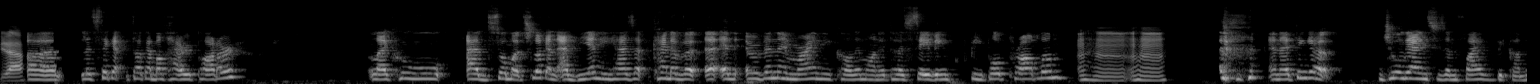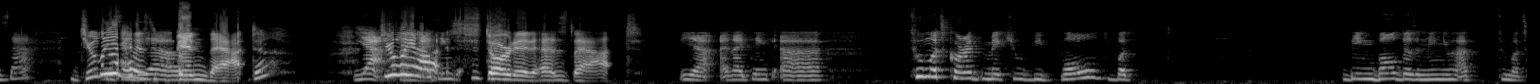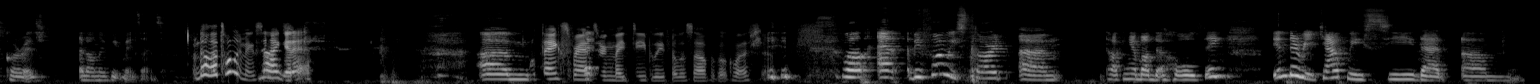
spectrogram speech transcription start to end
yeah. uh let's take a, talk about Harry Potter like who had so much luck and at the end he has a kind of a, a and Irvin and Hermione call him on it a saving people problem Mm-hmm. Mm-hmm. and I think uh, Julia in season five becomes that. Julia This has idea of- been that. Yeah, Julia think, started as that. yeah, and I think uh, too much courage make you be bold, but being bold doesn't mean you have too much courage. I don't know if it makes sense. No, that totally makes sense. No, I get it. Um, Well, thanks for answering my deeply philosophical question. well, and before we start um, talking about the whole thing, in the recap we see that um,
